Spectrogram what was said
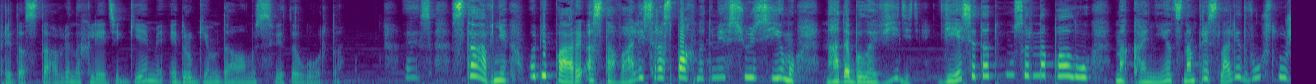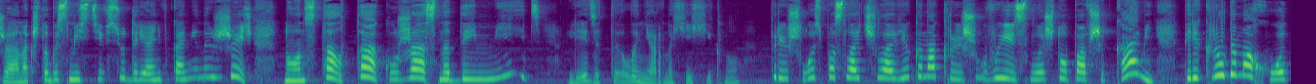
предоставленных леди Гемме и другим дамам из свиты лорда – Ставни, обе пары оставались распахнутыми всю зиму. Надо было видеть весь этот мусор на полу. Наконец нам прислали двух служанок, чтобы смести всю дрянь в камин и сжечь. Но он стал так ужасно дымить. Леди Телла нервно хихикнула. Пришлось послать человека на крышу. Выяснилось, что упавший камень перекрыл дымоход.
